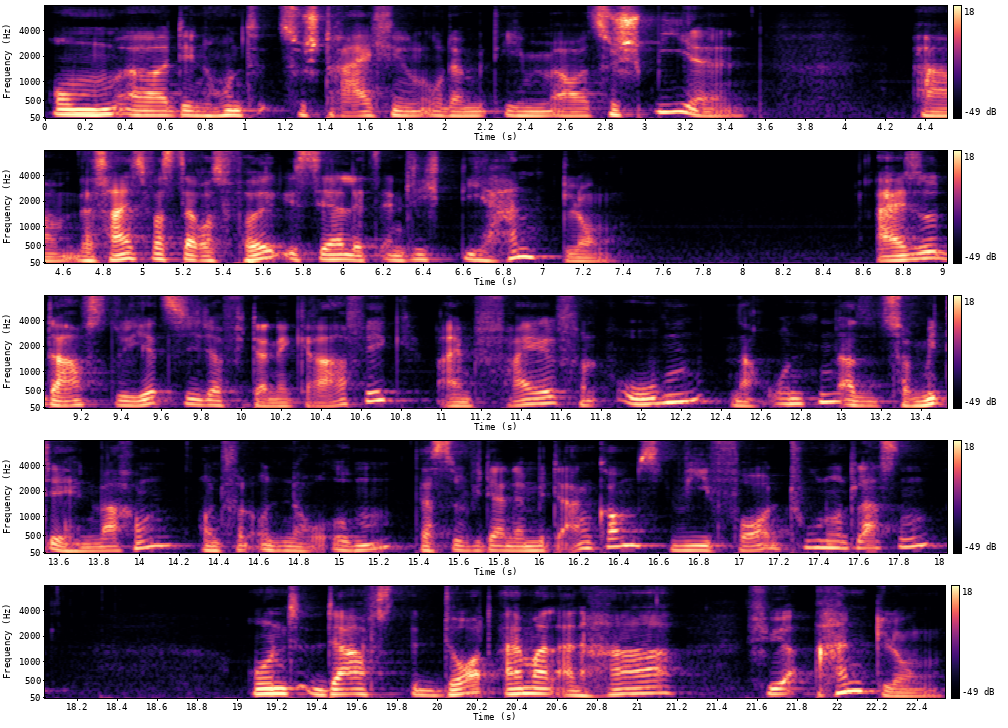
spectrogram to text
um äh, den Hund zu streicheln oder mit ihm äh, zu spielen. Ähm, das heißt, was daraus folgt, ist ja letztendlich die Handlung. Also darfst du jetzt wieder für deine Grafik einen Pfeil von oben nach unten, also zur Mitte hin machen und von unten nach oben, dass du wieder in der Mitte ankommst, wie vor tun und lassen. Und darfst dort einmal ein H für Handlung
